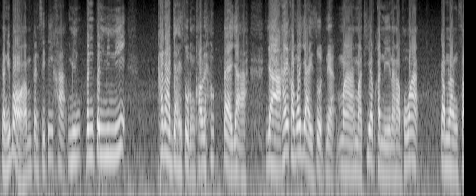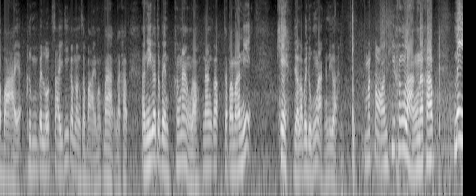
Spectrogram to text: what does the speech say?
อย่างที่บอกครับ มันเป็นซิตี้คาร์มินเป็นเป็นมินิ ขนาดใหญ่สุดของเขาแล้ว แต่อย่าอย่าให้คำว่าใหญ่สุดเนี่ยมามาเทียบคันนี้นะครับ เพราะว่ากำลังสบายอะคือมันเป็นรถไซส์ที่กำลังสบายมากๆนะครับ อันนี้ก็จะเป็นข้างหน้าของเรา นั่งก็จะประมาณนี้โอเค เดี๋ยวเราไปดูข้างหลังกันดีกว่า มาต่อนที่ข้างหลังนะครับ นี่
